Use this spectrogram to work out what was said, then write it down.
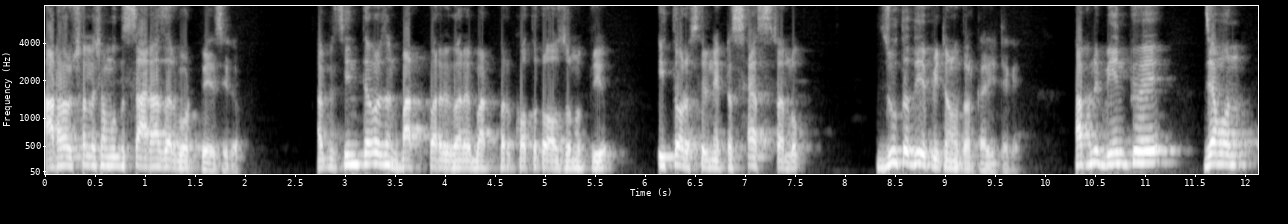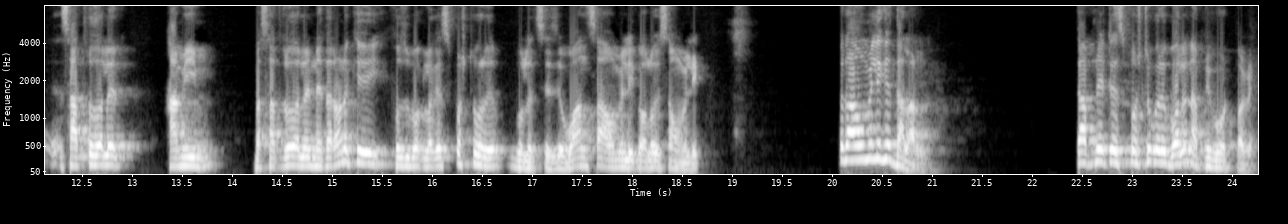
আঠারো সালে সম্ভবত চার হাজার ভোট পেয়েছিল। আপনি চিন্তা করেছেন, বাটপারের ঘরে বাটপার কতটা অজনপ্রিয়? ইতর শ্রেণি একটা স্যাসটা লোক। জুতো দিয়ে পিটানো দরকার এটাকে। আপনি বিএনপি হয়ে যেমন ছাত্র দলের হামিম বা ছাত্র দলের নেতারা অনেকেই ফজুবকলাকে স্পষ্ট করে বলেছে যে ওয়ান্স আওয়ামী লীগ, অলওয়েজ আওয়ামী লীগ। আওয়ামী লীগের দালাল। তা আপনি এটা স্পষ্ট করে বলেন, আপনি ভোট পাবেন।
